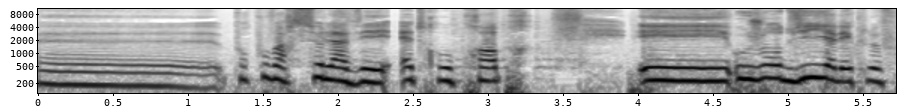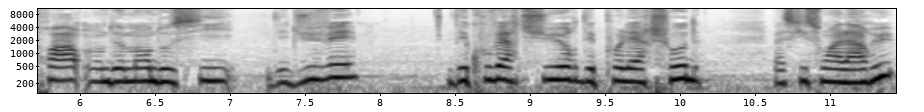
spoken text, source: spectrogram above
euh, pour pouvoir se laver, être au propre. Et aujourd'hui, avec le froid, on demande aussi des duvets, des couvertures, des polaires chaudes, parce qu'ils sont à la rue.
